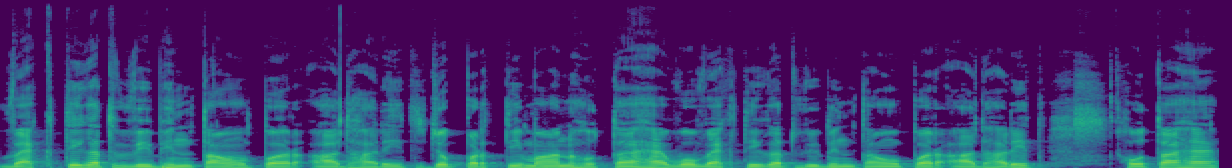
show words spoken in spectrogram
व्यक्तिगत विभिन्नताओं पर आधारित, जो प्रतिमान होता है, वो व्यक्तिगत विभिन्नताओं पर आधारित होता है।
